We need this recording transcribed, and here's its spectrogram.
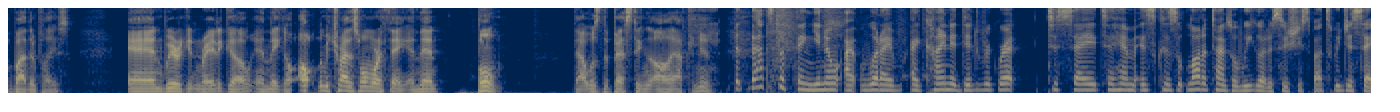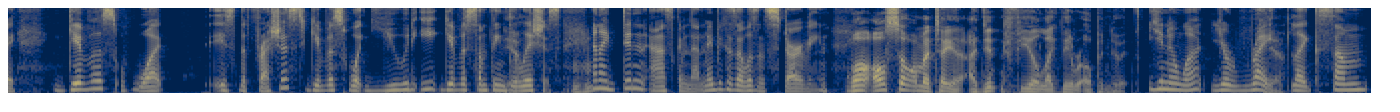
by their place, and we were getting ready to go. And they go, "Oh, let me try this one more thing," and then, boom, that was the best thing all afternoon. But that's the thing, you know. I, what I I kind of did regret to say to him is because a lot of times when we go to sushi spots, we just say, "Give us what." Is the freshest? Give us what you would eat. Give us something delicious. Mm-hmm. And I didn't ask him that, maybe because I wasn't starving. Well, also, I'm gonna tell you, I didn't feel like they were open to it. You know what? You're right. Yeah. Like some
